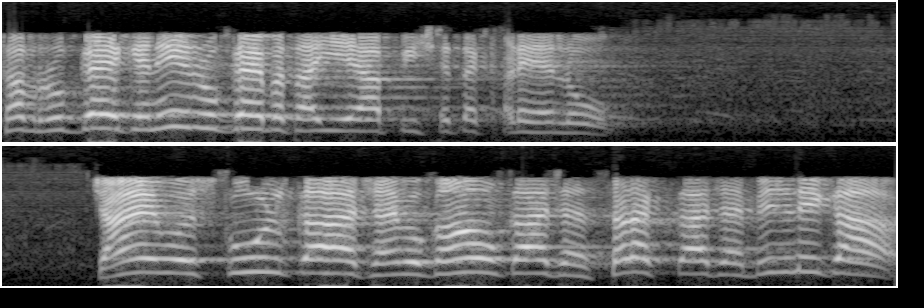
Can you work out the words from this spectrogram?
सब रुक गए कि नहीं रुक गए, बताइए आप पीछे तक खड़े हैं लोग। चाहे वो स्कूल का, चाहे वो गाँव का, चाहे सड़क का, चाहे बिजली का,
